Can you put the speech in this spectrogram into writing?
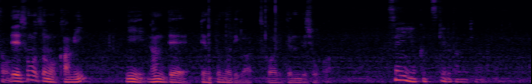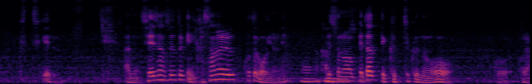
そう。でそもそも紙になんででんぷんのりが使われてるんでしょうか？繊維をくっつけるためじゃなくて。くっつける。あの生産するときに重なることが多いのね。あでそのペタってくっつくのをこうほら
